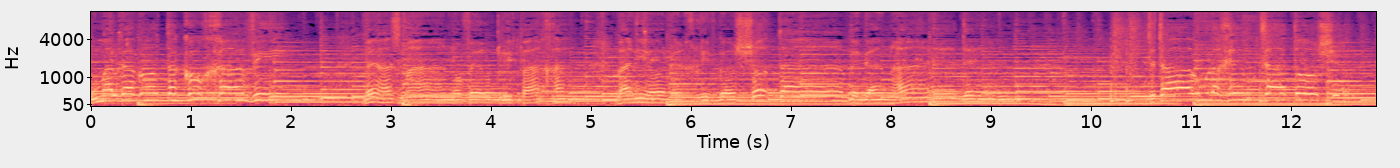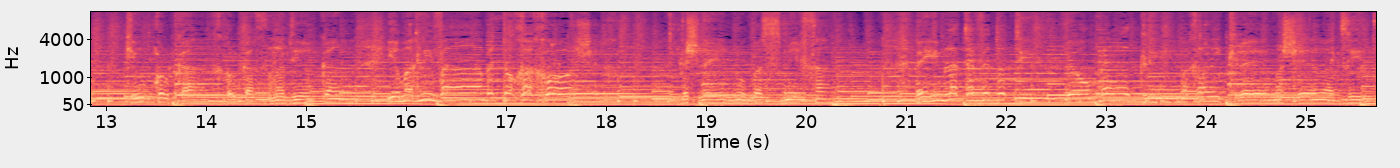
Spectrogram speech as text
ומעל גגות הכוכבים, והזמן עובר בלי פחד, ואני הולך לפגוש אותה בגן העדן. תתארו לכם קצת אושר, כי הוא כל כך, כל כך נדיר כאן, עיר מגניבה בתוך החושך. ושנינו בשמיכה, והיא מלטפת אותי ואומרת לי מחר יקרה מה שרצית,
